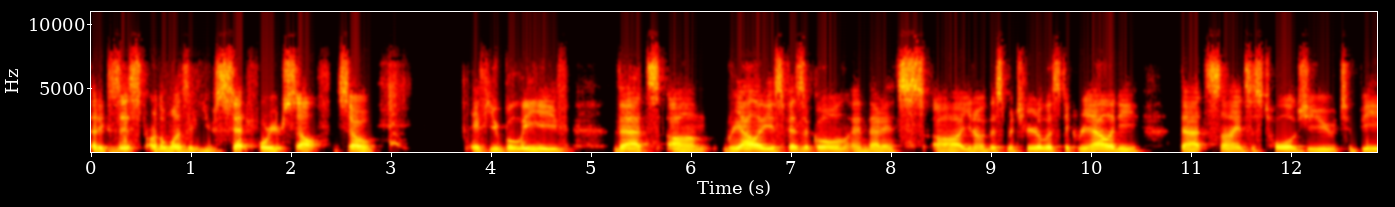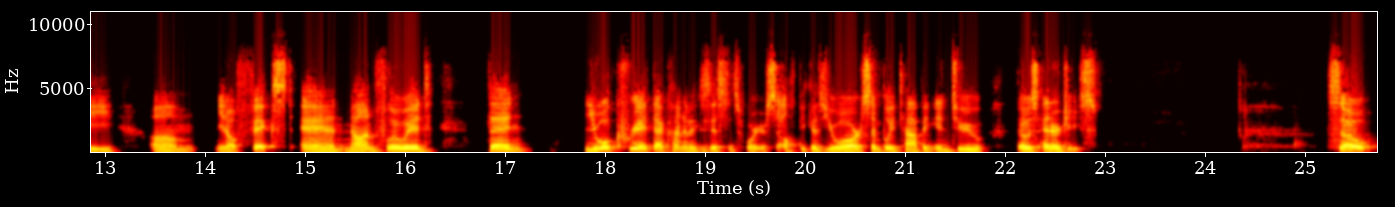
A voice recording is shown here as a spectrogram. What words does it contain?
that exist are the ones that you set for yourself. So if you believe that um, reality is physical and that it's uh, you know this materialistic reality that science has told you to be um, you know fixed and non-fluid, then you will create that kind of existence for yourself because you are simply tapping into those energies. So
